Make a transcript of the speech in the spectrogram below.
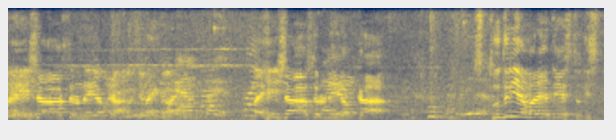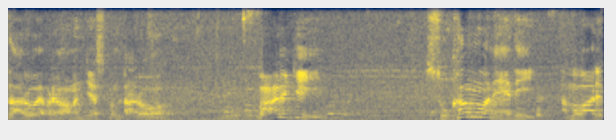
మహిషాసురుని యొక్క మహిషాసురుని యొక్క స్థుతిని ఎవరైతే స్థుతిస్తారో ఎవరైతే హోమం చేసుకుంటారో వారికి సుఖము అనేది అమ్మవారు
